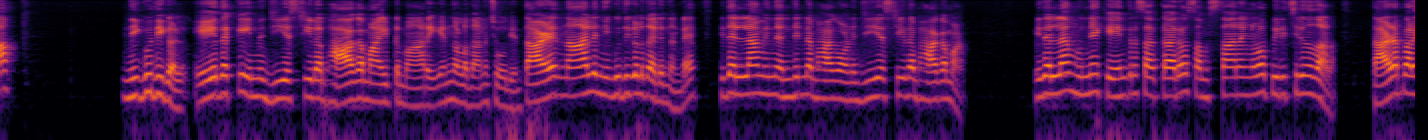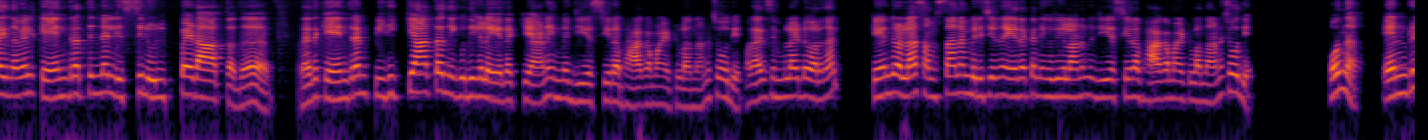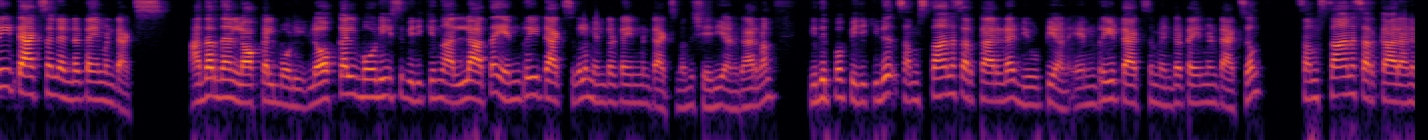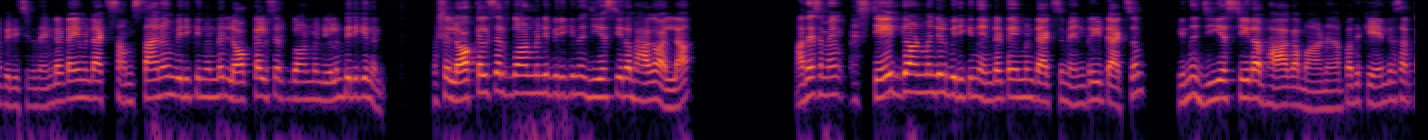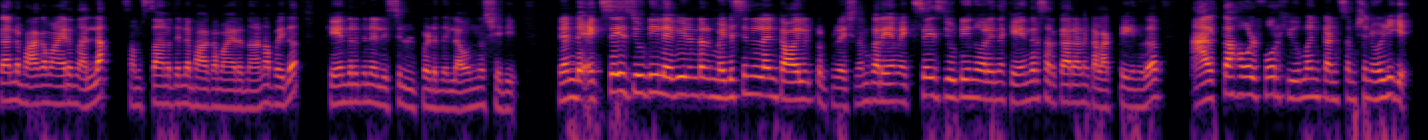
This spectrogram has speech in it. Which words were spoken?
നികുതികൾ ഏതൊക്കെ ഇന്ന് ജി എസ് ടിയുടെ ഭാഗമായിട്ട് മാറി എന്നുള്ളതാണ് ചോദ്യം. താഴെ നാല് നികുതികൾ തരുന്നുണ്ട്. ഇതെല്ലാം ഇന്ന് എന്തിന്റെ ഭാഗമാണ്? ജി എസ് ടിയുടെ ഭാഗമാണ്. ഇതെല്ലാം മുന്നേ കേന്ദ്ര സർക്കാരോ സംസ്ഥാനങ്ങളോ പിരിച്ചിരുന്നതാണ്. താഴെ പറയുന്നവയിൽ കേന്ദ്രത്തിന്റെ ലിസ്റ്റിൽ ഉൾപ്പെടാത്തത് അതായത് കേന്ദ്രം പിരിക്കാത്ത നികുതികൾ ഏതൊക്കെയാണ് ഇന്ന് ജി എസ് ടിയുടെ ഭാഗമായിട്ടുള്ളതെന്നാണ് ചോദ്യം. അതായത് സിമ്പിൾ ആയിട്ട് പറഞ്ഞാൽ കേന്ദ്രമല്ല സംസ്ഥാനം പിരിച്ചിരുന്ന ഏതൊക്കെ നികുതികളാണ് ഇന്ന് ജി എസ് ടിയുടെ ഭാഗമായിട്ടുള്ളതെന്നാണ് ചോദ്യം. ഒന്ന് entry tax and entertainment tax other than local body local bodies പിരിക്കുന്ന അല്ലാത്ത എൻട്രി ടാക്സുകളും എന്റർടൈൻമെന്റ് ടാക്സും അത് ശരിയാണ്. കാരണം ഇതിപ്പോ പിരിക്കിത് സംസ്ഥാന സർക്കാരുടെ ഡ്യൂട്ടിയാണ് എൻട്രി ടാക്സും എന്റർടൈൻമെന്റ് ടാക്സും സംസ്ഥാന സർക്കാരാണ് പിരിച്ചിരുന്നത്. എന്റർടൈൻമെന്റ് ടാക്സ് സംസ്ഥാനവും പിരിക്കുന്നുണ്ട് ലോക്കൽ സെൽഫ് ഗവൺമെന്റുകളും പിരിക്കുന്നുണ്ട്. പക്ഷെ ലോക്കൽ സെൽഫ് ഗവൺമെന്റ് പിരിക്കുന്ന ജി എസ് ടിയുടെ ഭാഗമല്ല. അതേസമയം സ്റ്റേറ്റ് ഗവൺമെന്റുകൾ പിരിക്കുന്ന എന്റർടൈൻമെന്റ് ടാക്സും എൻട്രി ടാക്സും ഇന്ന് ജി എസ് ടിയുടെ ഭാഗമാണ്. അപ്പൊ അത് കേന്ദ്ര സർക്കാരിന്റെ ഭാഗമായിരുന്നല്ല സംസ്ഥാനത്തിന്റെ ഭാഗമായിരുന്നാണ്. അപ്പൊ ഇത് കേന്ദ്രത്തിന്റെ ലിസ്റ്റിൽ ഉൾപ്പെടുന്നില്ല. ഒന്ന് ശരി. രണ്ട് excise duty levied under medicinal and toilet preparation നമുക്കറിയാം എക്സൈസ് ഡ്യൂട്ടി എന്ന് പറയുന്ന കേന്ദ്ര സർക്കാരാണ് കളക്ട് ചെയ്യുന്നത്. ആൽക്കഹോൾ ഫോർ ഹ്യൂമൻ കൺസംഷൻ ഒഴികെ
